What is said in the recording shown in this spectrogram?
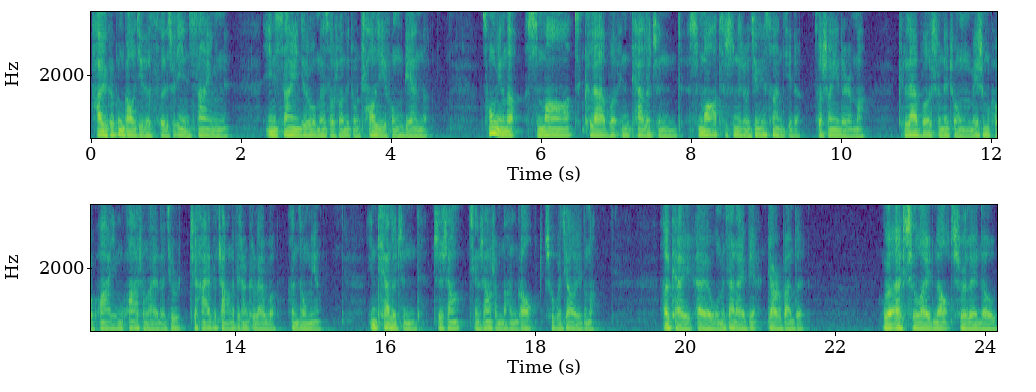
还有一个更高级的词是 insane，insane 就是我们所说那种超级疯癫的。聪明的 smart，clever，intelligent。smart 是那种精于算计的，做生意的人嘛。clever 是那种没什么可夸，硬夸出来的，就是这孩子长得非常 clever，很聪明。intelligent 智商、情商什么的很高，受过教育的嘛。OK，呃，我们再来一遍第二个版本。Well, actually, not really. No,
